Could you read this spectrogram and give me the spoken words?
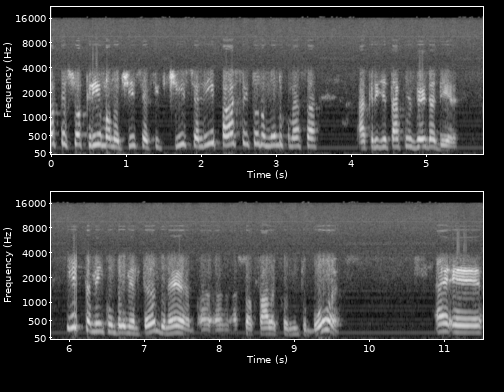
a pessoa cria uma notícia fictícia ali, passa e todo mundo começa a acreditar por verdadeira. E também complementando, né, a, a sua fala que foi muito boa, é, é,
